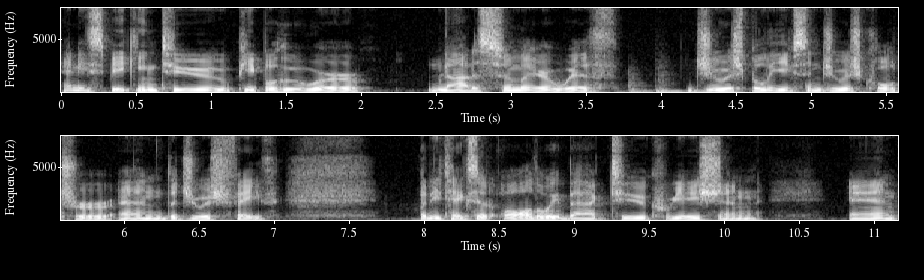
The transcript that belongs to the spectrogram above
and he's speaking to people who were not as familiar with Jewish beliefs and Jewish culture and the Jewish faith. But he takes it all the way back to creation and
